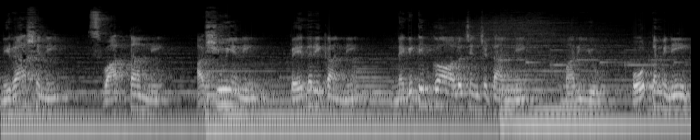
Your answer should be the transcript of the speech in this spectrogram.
నిరాశని స్వార్థాన్ని అసూయని పేదరికాన్ని నెగటివ్గా ఆలోచించటాన్ని మరియు ఓటమిని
